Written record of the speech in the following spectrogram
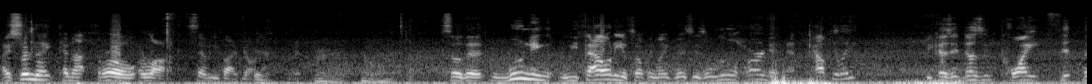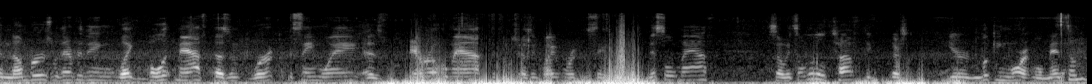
I certainly cannot throw a rock 75 yards. So the wounding lethality of something like this is a little hard to calculate because it doesn't quite fit the numbers with everything. Like bullet math doesn't work the same way as arrow math, which doesn't quite work the same way as missile math. So it's a little tough. To, there's you're looking more at momentum.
